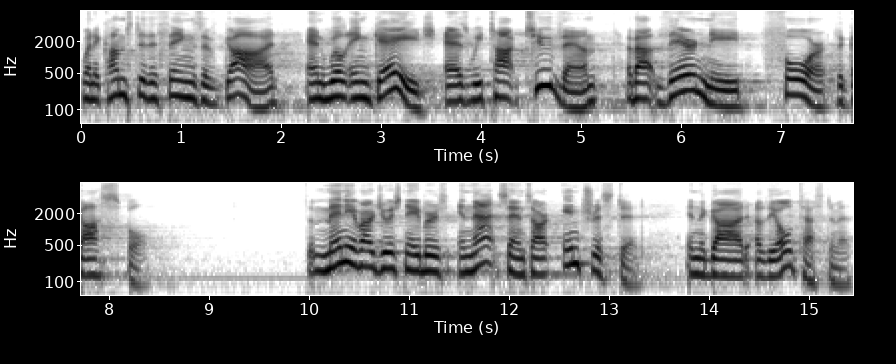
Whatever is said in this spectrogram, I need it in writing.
when it comes to the things of God and will engage as we talk to them about their need for the gospel. So many of our Jewish neighbors, in that sense, are interested in the God of the Old Testament.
